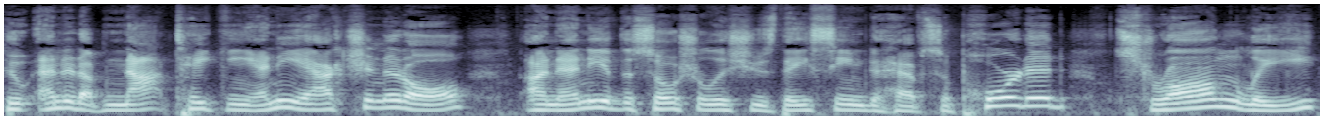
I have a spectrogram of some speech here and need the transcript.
who ended up not taking any action at all on any of the social issues they seem to have supported strongly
